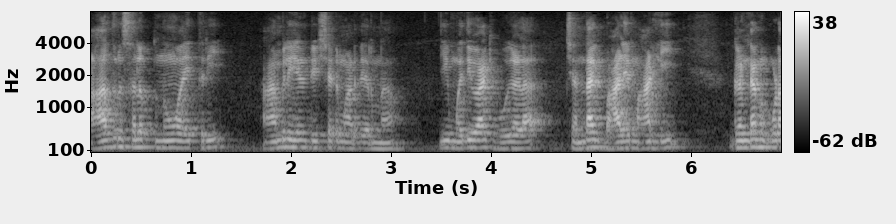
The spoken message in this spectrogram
ಆದರೂ ಸ್ವಲ್ಪ ನೋವಾಯ್ತು ರೀ ಆಮೇಲೆ ಏನು ಡಿಸೈಡ್ ಮಾಡಿದೆ ನಾ ಈಗ ಮದುವೆ ಆಗಿ ಹೋಗ್ಯಾಳ, ಚೆಂದಾಗಿ ಬಾಳೆ ಮಾಡಲಿ, ಗಂಡನ ಕೂಡ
